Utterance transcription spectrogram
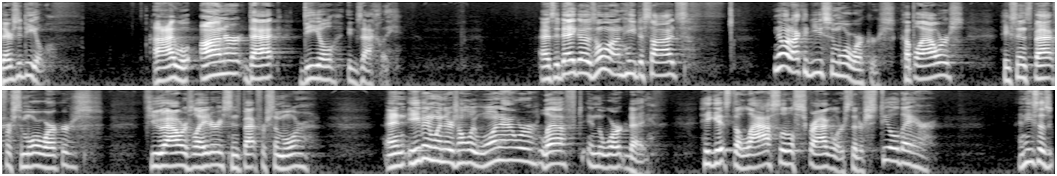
there's a deal. I will honor that deal exactly. As the day goes on, he decides, you know what, I could use some more workers. A couple hours, he sends back for some more workers. A few hours later, he sends back for some more. And even when there's only one hour left in the workday, he gets the last little scragglers that are still there. And he says,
